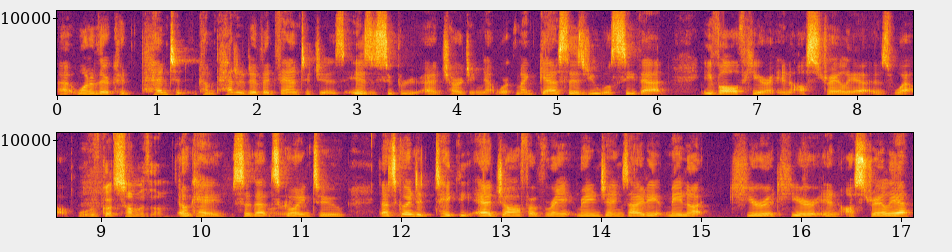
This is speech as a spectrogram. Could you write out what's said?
uh, one of their competi- competitive advantages is a supercharging network. My guess is you will see that evolve here in Australia as well. Well, we've got some of them. Okay, so that's going to that's going to take the edge off of ra- range anxiety. It may not cure it here in Australia,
